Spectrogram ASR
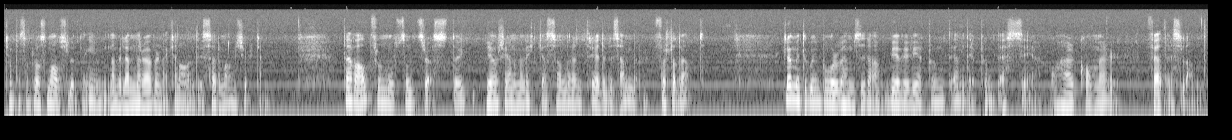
kan passa bra som avslutning när vi lämnar över den här kanalen till Södermalmskyrkan. Det här var allt från Motståndets röst. Vi hörs igen om en vecka söndag den 3 december, första advent. Glöm inte att gå in på vår hemsida www.nd.se och här kommer Fädernesland.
